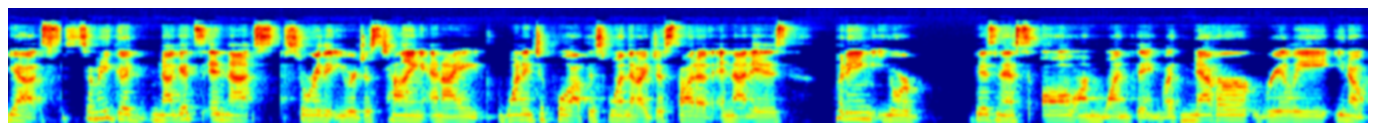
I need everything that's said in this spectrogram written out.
yeah so many good nuggets in that story that you were just telling and i wanted to pull out this one that i just thought of and that is putting your business all on one thing, like never really, you know,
